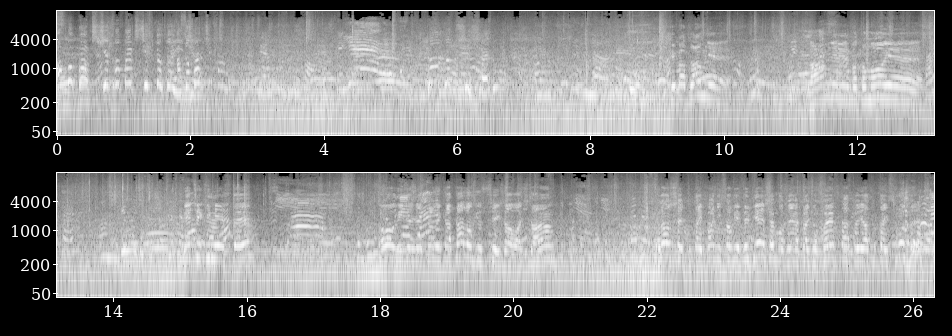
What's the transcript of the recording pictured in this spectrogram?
O, popatrzcie, popatrzcie, kto to idzie. A zobaczcie pan. Kto to przyszedł? Chyba dla mnie. Dla mnie, bo to moje. Wiecie kim jestem? O, widzę, że cały katalog już przejrzałaś, tak? Proszę, tutaj pani sobie wybierze, może jakaś oferta, to ja tutaj służę. Proszę.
